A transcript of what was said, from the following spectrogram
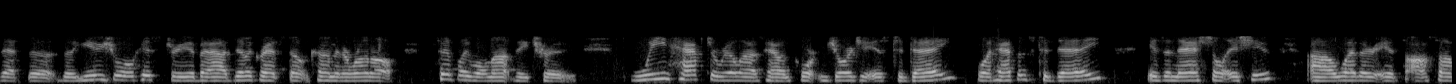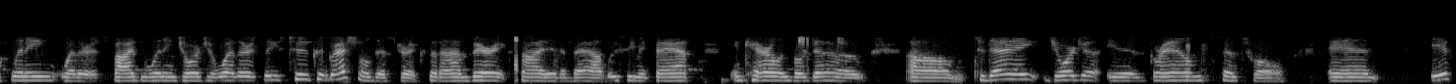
that the, the usual history about Democrats don't come in a runoff simply will not be true. We have to realize how important Georgia is today. What happens today is a national issue, uh, whether it's Ossoff winning, whether it's Biden winning Georgia, whether it's these two congressional districts that I'm very excited about, Lucy McBath and Carolyn Bourdeaux. Um, today, Georgia is ground central. And if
